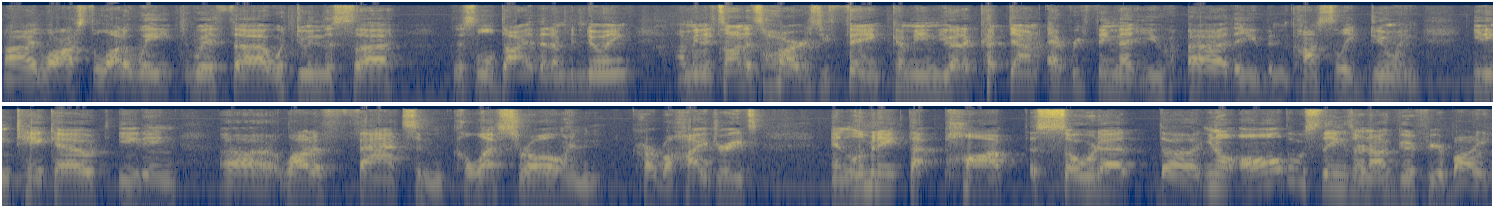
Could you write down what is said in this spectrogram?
I lost a lot of weight with uh, with doing this uh, this little diet that I've been doing. I mean, it's not as hard as you think. I mean, you got to cut down everything that you uh, that you've been constantly doing, eating takeout, eating uh, a lot of fats and cholesterol and carbohydrates and eliminate that pop, the soda, the, you know, all those things are not good for your body.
